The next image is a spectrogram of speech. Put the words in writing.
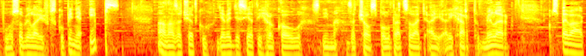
pôsobil aj v skupine Ips, No a na začiatku 90. rokov s ním začal spolupracovať aj Richard Miller ako spevák,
